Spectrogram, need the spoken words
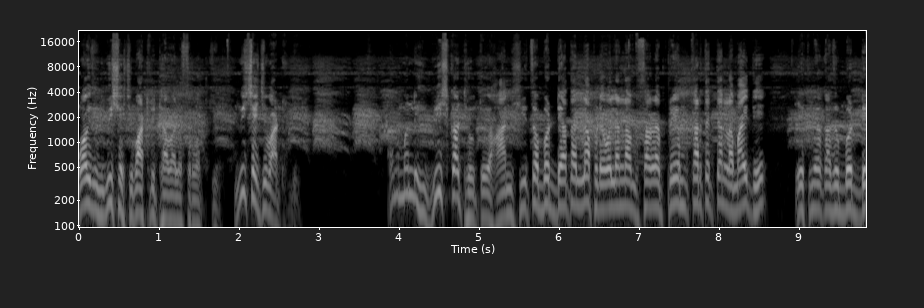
पॉइझन विषाची बाटली ठेवायला सुरुवात केली. विषाची बाटली. आणि म्हणलं ही विष का ठेवतोय हा? आणि हिचा बड्डे आता लफड्यावाल्यांना सगळ्या प्रेम करतात त्यांना माहिती आहे. एकमेकाचं बड्डे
